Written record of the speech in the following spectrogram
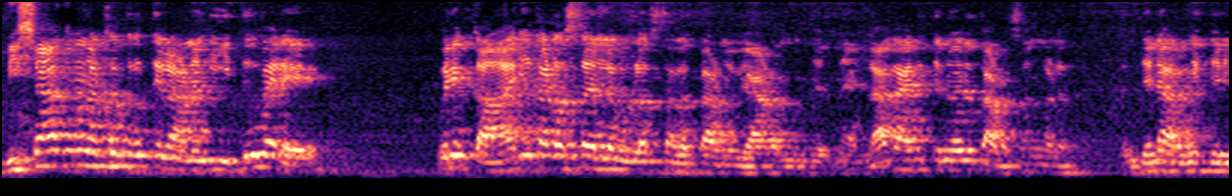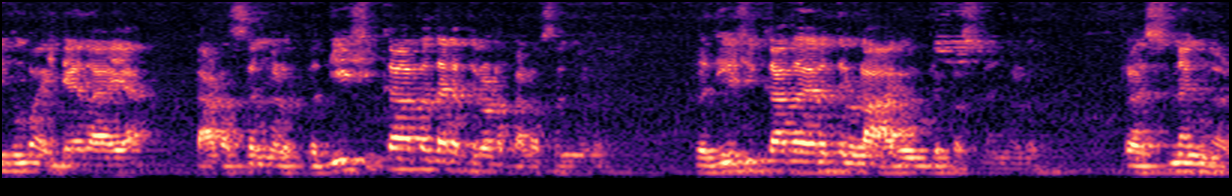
വിശാഖം നക്ഷത്രത്തിലാണെങ്കിൽ ഇതുവരെ ഒരു കാര്യ തടസ്സമെല്ലാം ഉള്ള സ്ഥലത്താണ് വ്യാഴം നിന്നിരുന്നത്. എല്ലാ കാര്യത്തിനും ഒരു തടസ്സങ്ങൾ. എന്തിനെ ഇറങ്ങിത്തിരിക്കുമ്പോൾ അതിന്റെതായ തടസ്സങ്ങൾ പ്രതീക്ഷിക്കാത്ത തരത്തിലുള്ള തടസ്സങ്ങൾ പ്രതീക്ഷിക്കാത്ത തരത്തിലുള്ള ആരോഗ്യ പ്രശ്നങ്ങൾ പ്രശ്നങ്ങൾ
